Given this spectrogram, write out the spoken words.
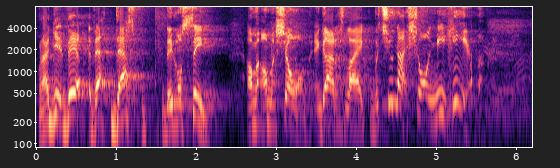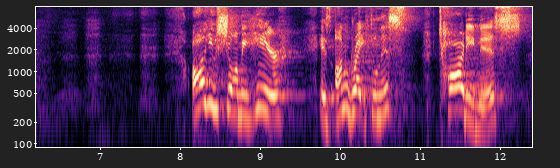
When I get there, that, that's they're gonna see. I'm, I'm gonna show them. And God is like, but you're not showing me here. All you showing me here is ungratefulness, tardiness,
